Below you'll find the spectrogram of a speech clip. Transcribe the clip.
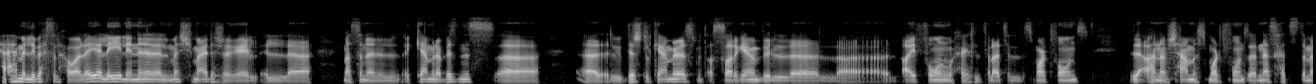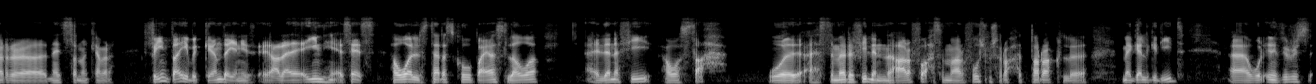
هعمل اللي بيحصل حواليا. ليه؟ لأن أنا اللي ماشي معايا ده شغال. مثلا ال camera business آه ال digital cameras متأثرة جامد بال iPhone والحاجات اللي طلعت ال smartphones لأ أنا مش هعمل smartphones الناس هتستمر ان هي تستخدم الكاميرا. فين طيب الكلام ده؟ يعني على أي أساس؟ هو ال status quo bias اللي هو اللي أنا فيه هو الصح وهستمر فيه لأن أعرفه أحسن ما أعرفوش مش هروح أتطرق لمجال جديد. آه وال Innovator's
